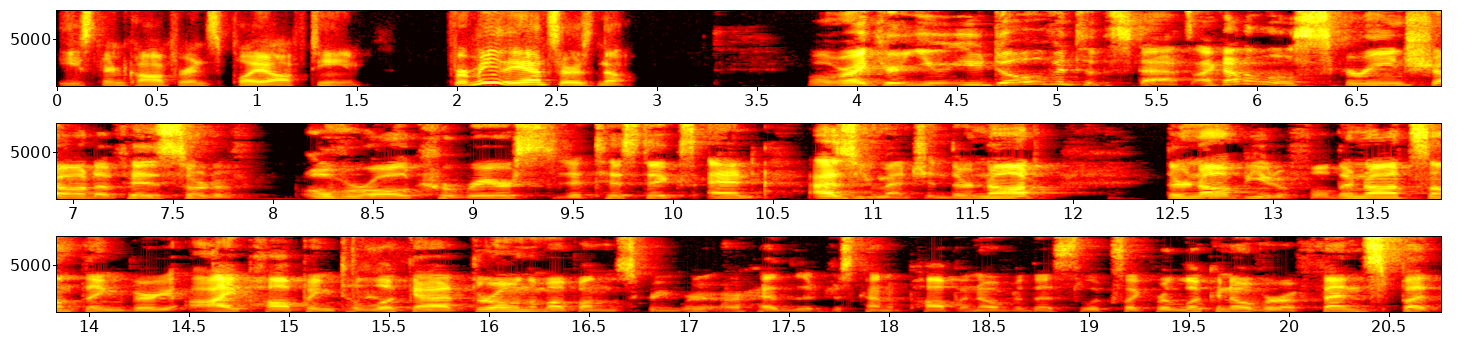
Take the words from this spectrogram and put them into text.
Eastern Conference playoff team? For me, the answer is no. Well, Riker, you you dove into the stats. I got a little screenshot of his sort of overall career statistics and as you mentioned they're not they're not beautiful. They're not something very eye-popping to look at. Throwing them up on the screen. We're, our heads are just kind of popping over this. Looks like we're looking over a fence but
